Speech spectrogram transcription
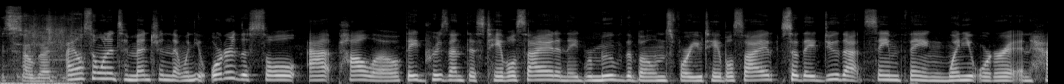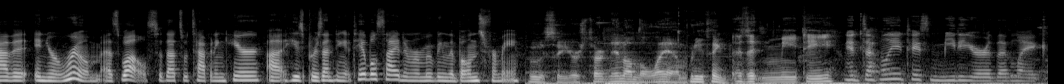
It's so good. I also wanted to mention that when you order the sole at Palo, they present this table side and they remove the bones for you table side. So they do that same thing when you order it and have it in your room as well. So that's what's happening here. Uh, he's presenting it table side and removing the bones for me. Ooh, so you're starting in on the lamb. What do you think? Is it meaty? It definitely tastes meatier than like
